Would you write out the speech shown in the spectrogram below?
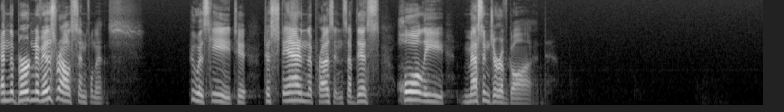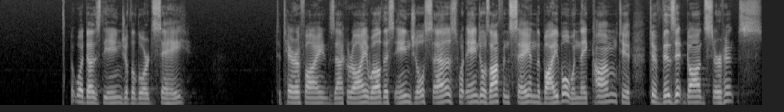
and the burden of Israel's sinfulness. Who is he to, to stand in the presence of this holy messenger of God? But what does the angel of the Lord say to terrify Zechariah? Well, this angel says what angels often say in the Bible when they come to, to visit God's servants.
